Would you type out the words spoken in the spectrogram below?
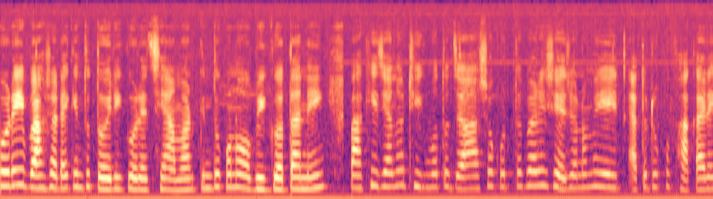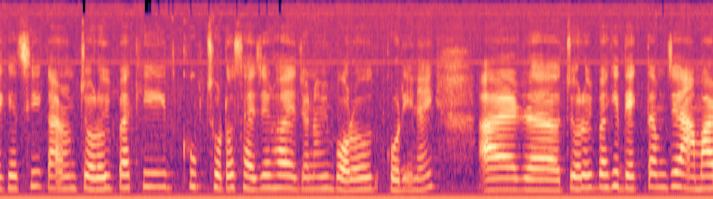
করেই বাসাটা কিন্তু তৈরি করেছি। আমার কিন্তু কোনো অভিজ্ঞতা নেই। পাখি যেন ঠিকমতো যা আসা করতে পারি সেই জন্য আমি এই এতটুকু ফাঁকা রেখেছি। কারণ চড়ুই পাখি খুব ছোট সাইজের হয়, এজন্য আমি বড় করি নাই। আর চড়ুই পাখি দেখতাম যে আমার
